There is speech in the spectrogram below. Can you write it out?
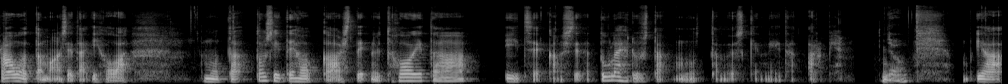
rauhoittamaan sitä ihoa, mutta tosi tehokkaasti nyt hoitaa itse kanssa sitä tulehdusta, mutta myöskin niitä arpia. Joo. Ja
